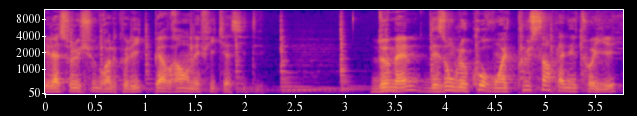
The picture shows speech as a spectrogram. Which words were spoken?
et la solution hydroalcoolique perdra en efficacité. De même, des ongles courts vont être plus simples à nettoyer,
